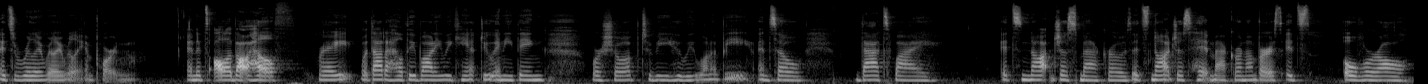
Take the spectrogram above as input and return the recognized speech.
It's really, really, really important. And it's all about health right? Without a healthy body, we can't do anything or show up to be who we want to be. And so that's why it's not just macros, it's not just hit macro numbers, it's overall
